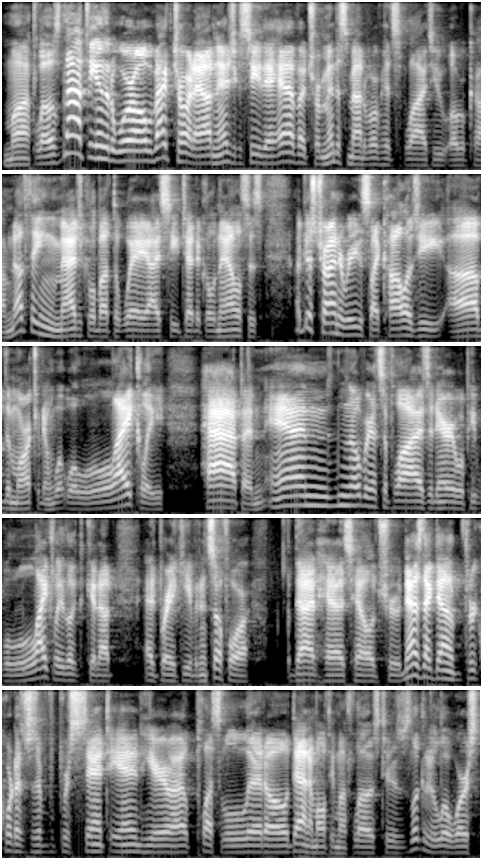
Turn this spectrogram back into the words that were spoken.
month lows. Not the end of the world. we Back chart out, and as you can see, they have a tremendous amount of overhead supply to overcome. Nothing magical about the way I see technical analysis. I'm just trying to read the psychology of the market and what will likely happen. And overhead supply is an area where people likely look to get out at break even. And so far, that has held true. Nasdaq down three quarters of a percent in here, uh, plus a little down at multi-month lows too. It's looking a little worse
